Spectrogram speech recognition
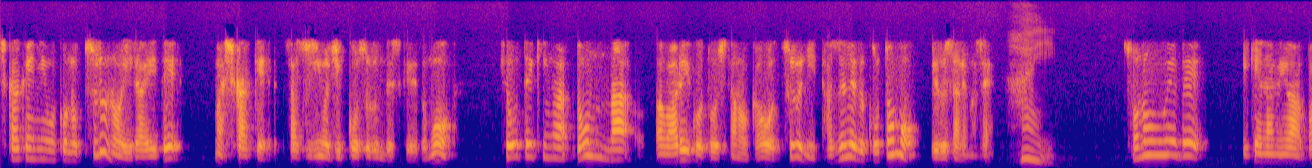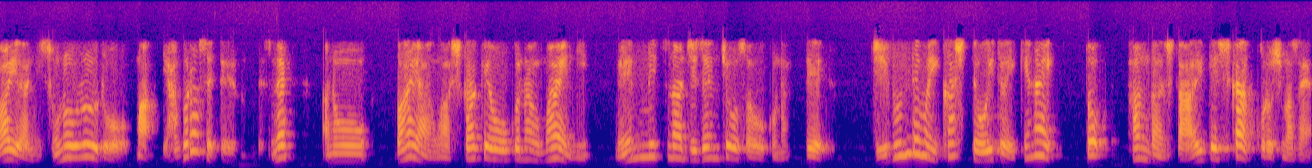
仕掛け人はこの鶴の依頼で、まあ、仕掛け殺人を実行するんですけれども標的がどんな悪いことをしたのかを鶴に尋ねることも許されません。はい、その上で池波はバイアンにそのルールを、まあ、破らせているんですね。あのバイアンは仕掛けを行う前に綿密な事前調査を行って自分でも生かしておいてはいけないと判断した相手しか殺しません。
